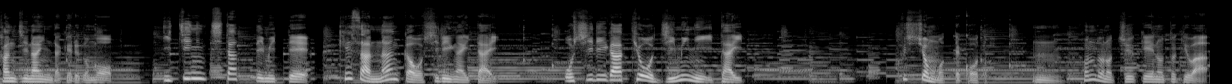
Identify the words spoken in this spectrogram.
感じないんだけれども1日経ってみて今朝なんかお尻が痛い。お尻が今日地味に痛い。クッション持ってこうと、うん、今度の中継の時は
